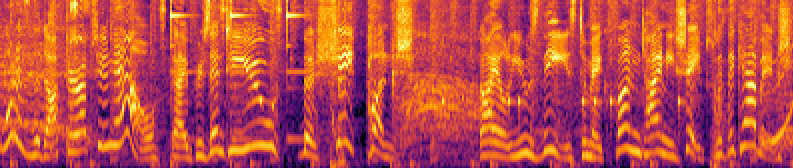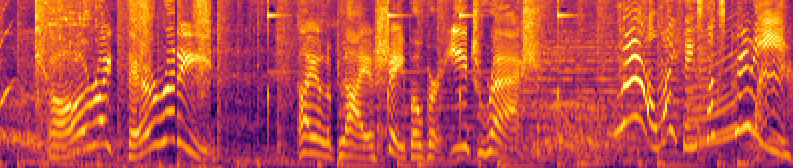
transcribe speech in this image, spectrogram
What is the doctor up to now? I present to you the Shape Punch. I'll use these to make fun tiny shapes with the cabbage. All right, they're ready. I'll apply a shape over each rash. Wow, my face looks pretty!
